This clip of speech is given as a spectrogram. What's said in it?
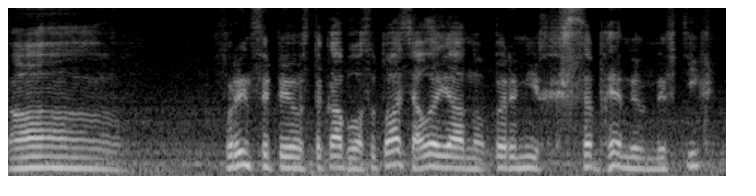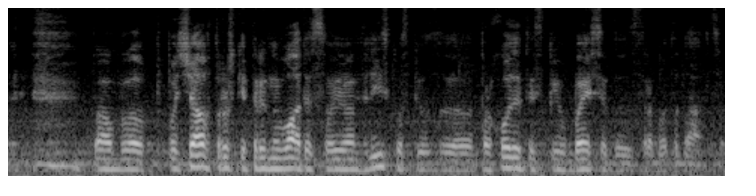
А, в принципі, ось така була ситуація, але я ну, переміг себе, не, не втік. Почав трошки тренувати свою англійську, спів, проходити співбесіду з роботодавцем.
